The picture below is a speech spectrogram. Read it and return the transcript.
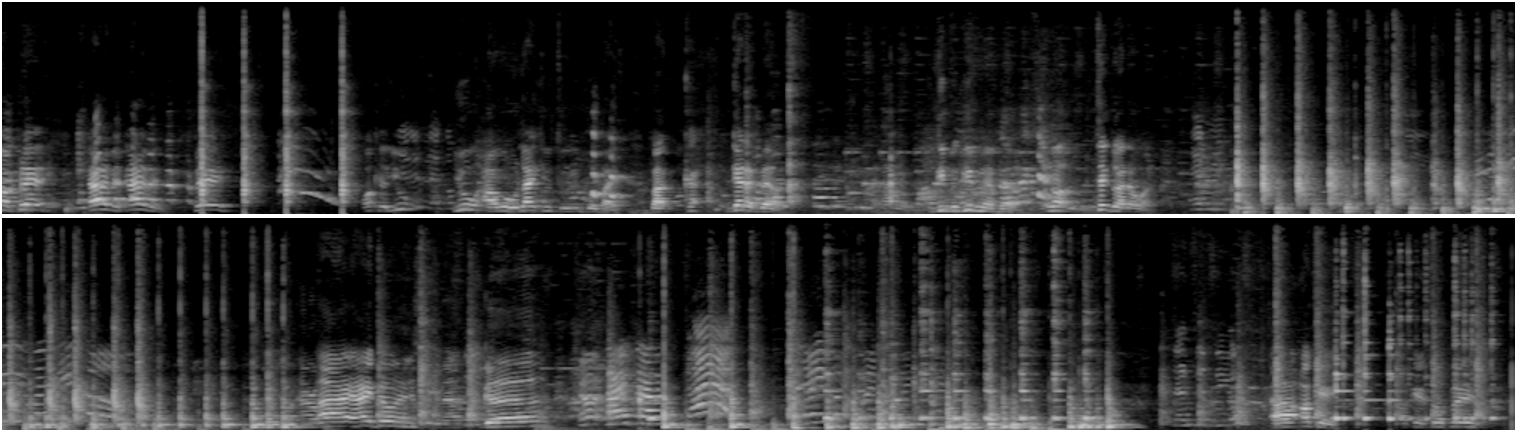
no, play. Evan, Evan, play. Okay, you, you, I would like you to improvise. But get a bell. Give me, give me a bell. No, take the other one. que sopé.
